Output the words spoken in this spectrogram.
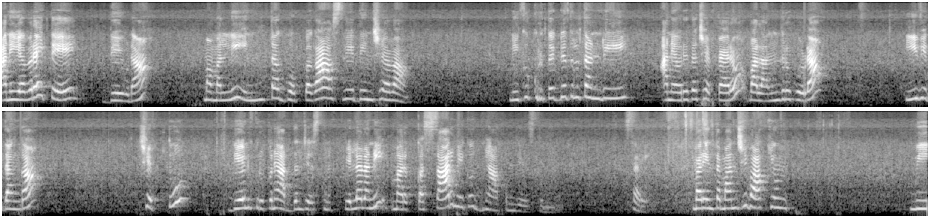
అని ఎవరైతే దేవుడా మమ్మల్ని ఇంత గొప్పగా ఆశీర్దించావా నీకు కృతజ్ఞతలు తండ్రి అని ఎవరైతే చెప్పారో వాళ్ళందరూ కూడా ఈ విధంగా చెప్తూ దేవుని కృపని అర్థం చేసుకున్న పిల్లలని మరొక్కసారి మీకు జ్ఞాపకం చేస్తున్నాను. సరే మరి ఇంత మంచి వాక్యం మీ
